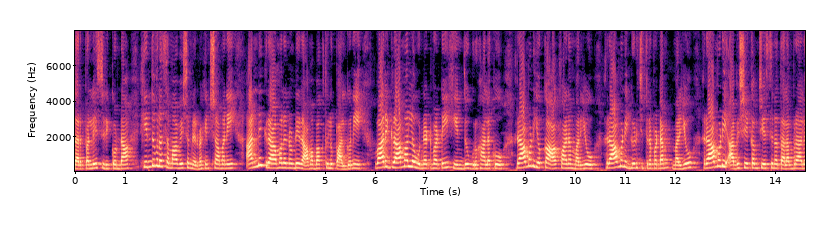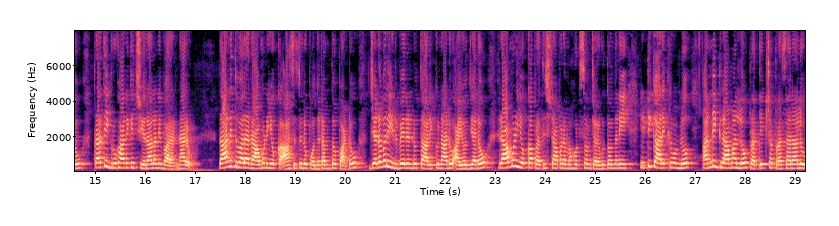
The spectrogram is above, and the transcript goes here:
దర్పల్లి సిరికొండ హిందువుల సమావేశం నిర్వహించామని అన్ని గ్రామాల నుండి రామభక్తులు పాల్గొని వారి గ్రామాల్లో ఉన్నటువంటి హిందూ గృహాలకు రాముడి యొక్క ఆహ్వానం మరియు రాముని గుడి చిత్రపటం మరియు రాముడి అభిషేకం చేసిన తలంబ్రాలు ప్రతి గృహానికి చేరాలని వారన్నారు. దాని ద్వారా రాముని యొక్క ఆశీస్సులు పొందడంతో పాటు జనవరి ఇరవై రెండు తారీఖు నాడు అయోధ్యలో రాముని యొక్క ప్రతిష్టాపన మహోత్సవం జరుగుతోందని ఇట్టి కార్యక్రమంలో అన్ని గ్రామాల్లో ప్రత్యక్ష ప్రసారాలు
